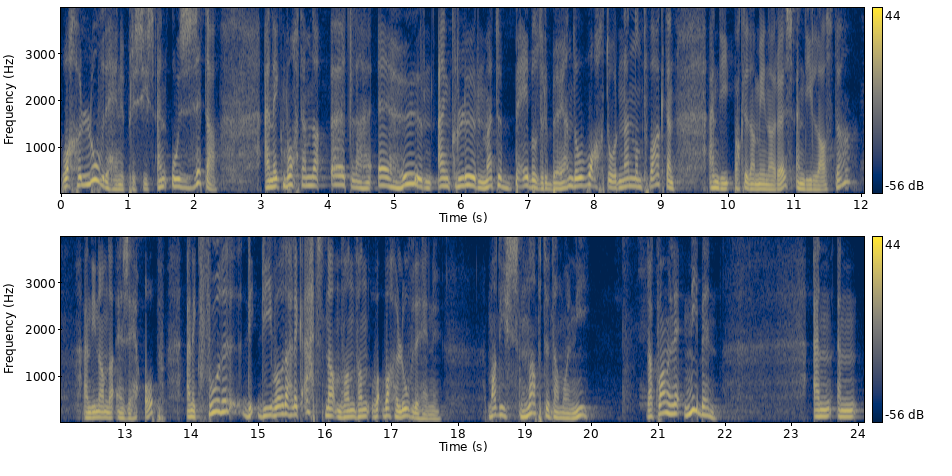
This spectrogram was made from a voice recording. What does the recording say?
wat geloofde hij nu precies? En hoe zit dat? En ik mocht hem dat uitleggen, en heuren en kleuren, met de Bijbel erbij en de wachtwoorden en ontwaakt. En, en die pakte dat mee naar huis en die las dat. En die nam dat in zich op. En ik voelde, die, die wou eigenlijk echt snappen van, van wat, geloofde hij nu? Maar die snapte dat maar niet. Dat kwam er niet binnen. En, en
